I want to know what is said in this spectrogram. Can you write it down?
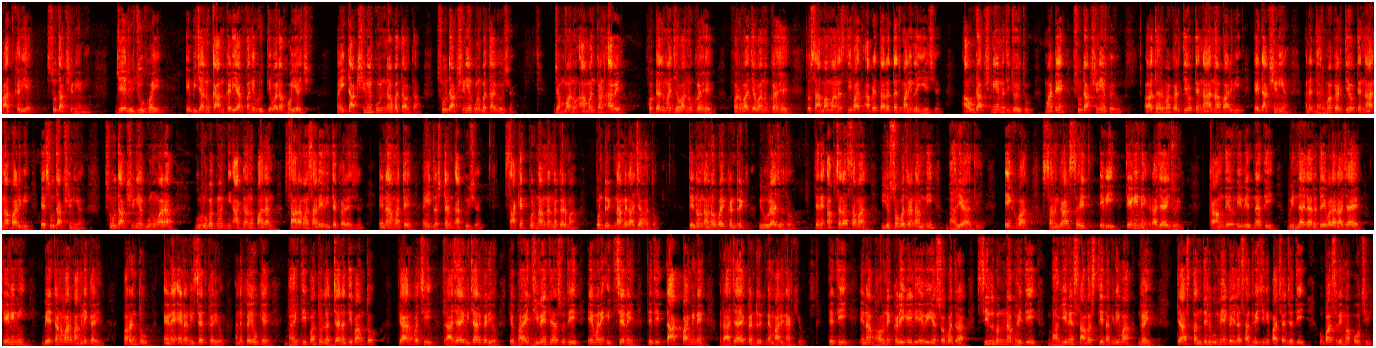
વાત કરીએ સુદાક્ષિણ્યની. જે ઋજુ હોય, એ બીજાનું કામ કરી આપવાની વૃત્તિવાળા હોય જ. અહીં દાક્ષિણ્ય ગુણ ન બતાવતા સુદાક્ષિણ્ય ગુણ બતાવ્યો છે. જમવાનું આમંત્રણ આવે, હોટલમાં જવાનું કહે, ફરવા જવાનું કહે, તો સામા માણસની વાત આપણે તરત જ માની લઈએ છીએ. આવું દાક્ષિણ્ય નથી જોઈતું. માટે શું દાક્ષિણ્ય કહ્યું. અધર્મ કરતી વખતે ના ન પાડવી એ દાક્ષિણ્ય અને ધર્મ કરતી વખતે ના ન પાડવી એ શું દાક્ષિણ્ય શું દાક્ષિણ્ય ગુણવાળા ગુરુ ભગવંતની આજ્ઞાનું પાલન સારામાં સારી રીતે કરે છે? એના માટે અહીં દ્રષ્ટાંત આપ્યું છે. સાકેતપુર નામના નગરમાં પુંડરીક નામે રાજા હતો. તેનો નાનો ભાઈ કંડરીક યુવરાજ હતો. તેને અપ્સરા સમાન યશોભદ્રા નામની ભાર્યા હતી. એકવાર શણગાર સહિત એવી તેણીને રાજાએ જોઈ. કામદેવની વેદનાથી વિંધાયેલા હૃદયવાળા રાજાએ તેણીની બે ત્રણ વાર માંગણી કરી. પરંતુ એણે એનો નિષેધ કર્યો અને કહ્યું કે, ભાઈથી પણ તું લજ્જા નથી પામતો. ત્યાર પછી રાજાએ વિચાર કર્યો કે, ભાઈ જીવે ત્યાં સુધી એ મને ઈચ્છશે નહીં. તેથી તાક પામીને રાજાએ કંડરીકને મારી નાખ્યું. તેથી એના ભાવને કડી ગયેલી એવી યશોભદ્રા શીલભંગના ભયથી ભાગીને શ્રાવસ્તી નગરીમાં ગઈ. ત્યાં સ્તંદિલ ભૂમિએ ગયેલા સાધ્વીજીની પાછળ જતી ઉપાશ્રયમાં પહોંચી.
